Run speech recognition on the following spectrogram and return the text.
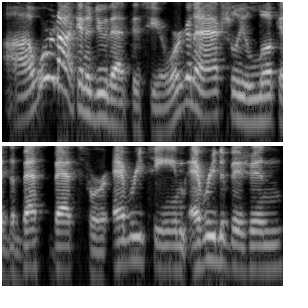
Uh, we're not going to do that this year. We're going to actually look at the best bets for every team, every division,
